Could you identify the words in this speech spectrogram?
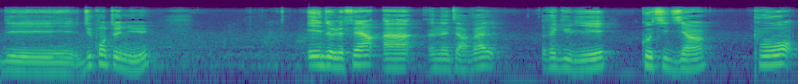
des, du contenu, et de le faire à un intervalle régulier, quotidien, pour,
